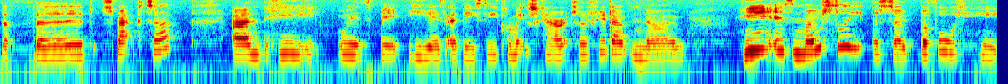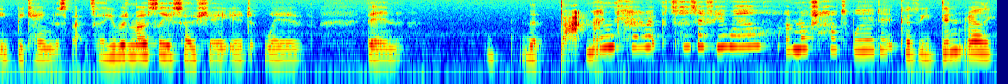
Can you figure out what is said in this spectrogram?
the third Spectre and he is he is a DC Comics character. If you don't know, he is mostly so before he became the Spectre, he was mostly associated with being the Batman characters, if you will. I'm not sure how to word it because he didn't really.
